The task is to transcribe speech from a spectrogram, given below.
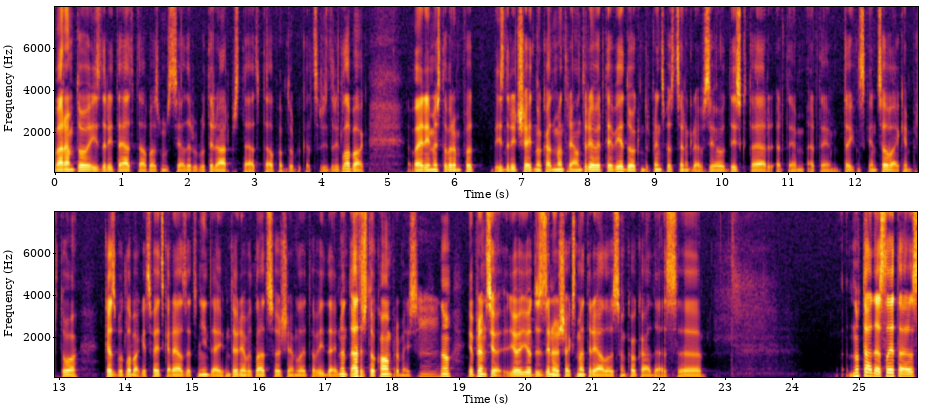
varam to izdarīt teātrī telpās, mums tas jādara varbūt ir ārpus teātrī telpām, turbūt kāds var izdarīt labāk. Vai arī mēs to varam izdarīt šeit no kāda materiāla, un tur jau ir tie viedokļi. Tur, principā, scenogrāfs jau diskutē ar, ar, tiem, ar tiem tehniskiem cilvēkiem par to, uh, kas būtu labākais veids, kā realizēt viņa ideju. Un tev ir jābūt klātesošiem, lai tā ideja nu, atrastu to kompromisu. Mm. Nu, jo, protams, jo, jo, jo tas zinošāks materiālos un kaut kādās. Uh, nu, tādās lietās,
